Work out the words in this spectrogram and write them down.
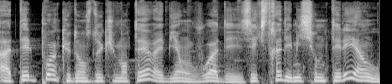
à tel point que dans ce documentaire, eh bien, on voit des extraits d'émissions de télé hein, où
